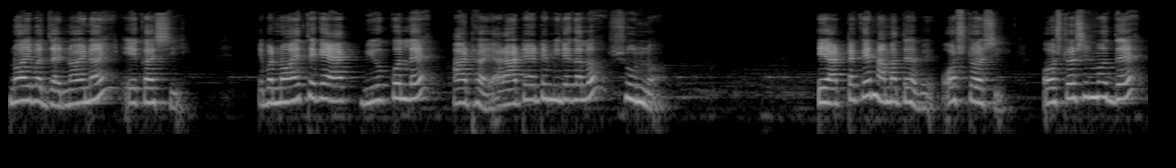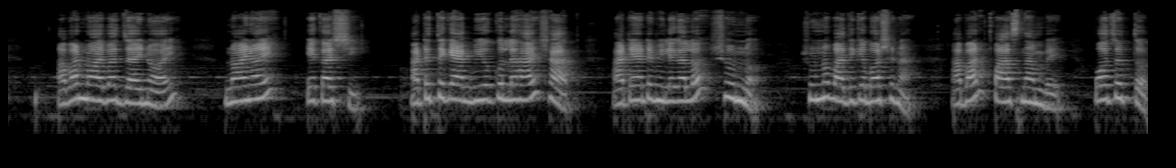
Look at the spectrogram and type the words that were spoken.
নয় বার যায়, নয় নয়, একাশি। এবার নয় থেকে এক বিয়োগ করলে আট হয়, আর আটে আটে মিলে গেল শূন্য। এই আটটাকে নামাতে হবে, অষ্টআশি। অষ্টআশির মধ্যে আবার নয় বার যায় নয়। নয় নয় একাশি। আটের থেকে এক বিয়োগ করলে হয় সাত। আটে আটে মিলে গেল শূন্য। শূন্য বাদিকে বসে না। আবার পাঁচ নামবে। পঁচাত্তর।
